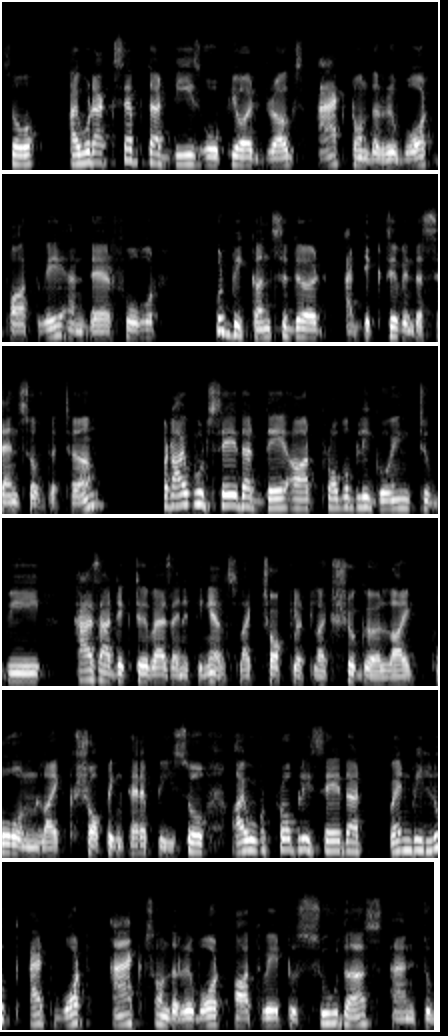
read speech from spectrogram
So I would accept that these opioid drugs act on the reward pathway and therefore could be considered addictive in the sense of the term. But I would say that they are probably going to be as addictive as anything else, like chocolate, like sugar, like porn, like shopping therapy. So I would probably say that when we look at what acts on the reward pathway to soothe us and to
